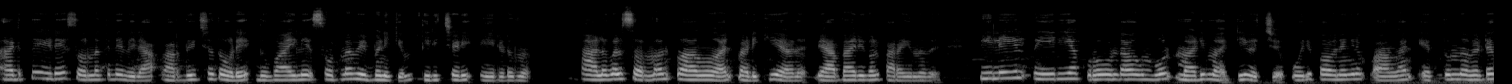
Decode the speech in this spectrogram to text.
അടുത്തയിടെ സ്വർണത്തിന്റെ വില വർദ്ധിച്ചതോടെ ദുബായിലെ സ്വർണ വിപണിക്കും തിരിച്ചടി നേരിടുന്നു. ആളുകൾ സ്വർണം വാങ്ങുവാൻ മടിക്കുകയാണ് വ്യാപാരികൾ പറയുന്നത്. വിലയിൽ നേരിയ കുറവുണ്ടാകുമ്പോൾ മടി മാറ്റി വെച്ചു ഒരു പവനെങ്കിലും വാങ്ങാൻ എത്തുന്നവരുടെ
